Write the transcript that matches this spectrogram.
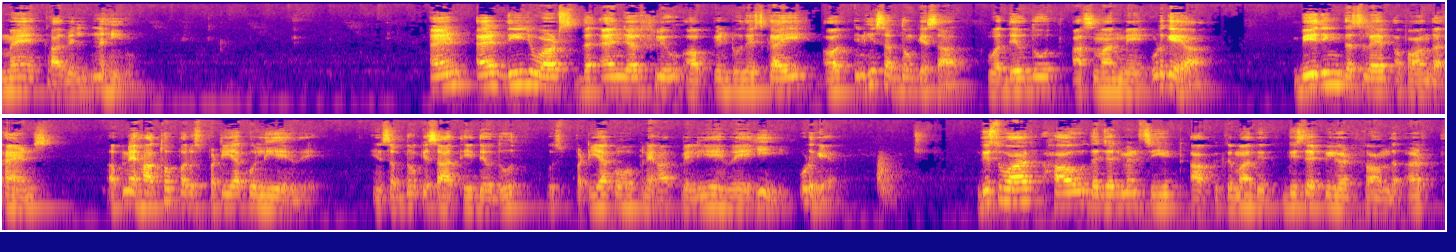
मैं काबिल नहीं हूँ. And at these words the angel flew up to the sky और इन्हीं शब्दों के साथ वह देवदूत आसमान में उड़ गया. Bearing the slab upon the hands अपने हाथों पर उस पटिया को लिए हुए. इन शब्दों के साथ ही देवदूत उस पटिया को अपने हाथ में लिए हुए ही उड़ गया. Was how the judgement seat of Vikramaditya disappeared from the earth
